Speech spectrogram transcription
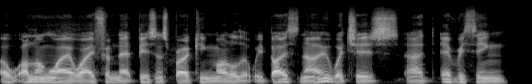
a, a, long way away from that business broking model that we both know, which is uh, everything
